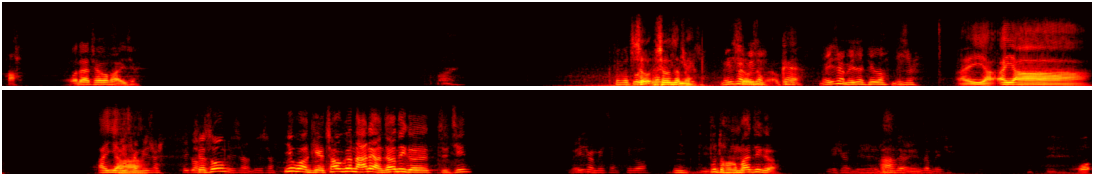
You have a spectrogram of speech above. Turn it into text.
好，我带车哥跑一圈。手手怎么样？没事没事，我看没事没事，飞哥没事。哎呀哎呀，哎呀，没事没事。雪松，没事没事，一会儿给超哥拿两张那个纸巾。没事没事，飞哥。你不疼吗？这个？没事没事，啊忍着忍着没事。我，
